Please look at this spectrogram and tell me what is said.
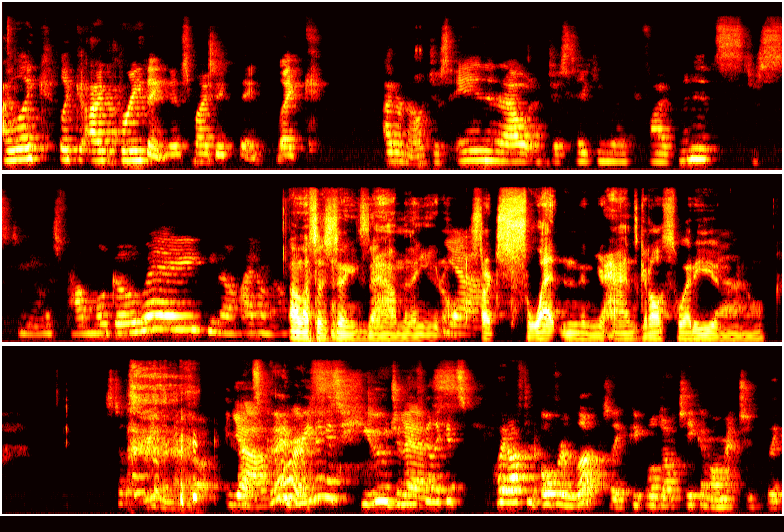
I like like I breathing is my big thing. Like I don't know, just in and out and just taking like five minutes. Just you know, this problem will go away. You know, I don't know. Unless it's an exam, and then you know Yeah. start sweating and your hands get all sweaty, and you know. Still breathing. Yeah, That's good. Breathing is huge, and I feel like it's quite often overlooked. Like people don't take a moment to like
